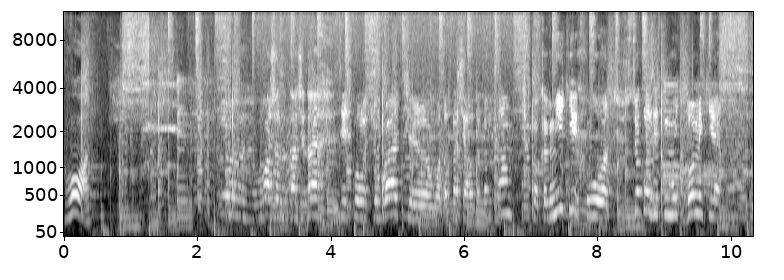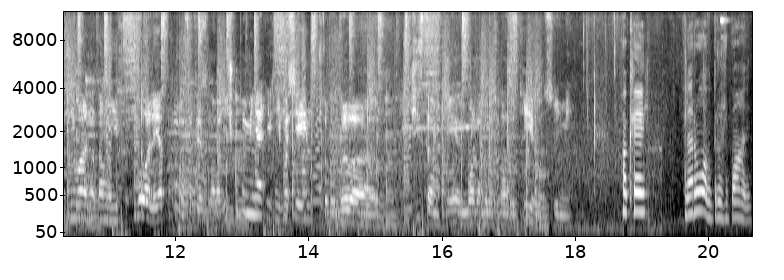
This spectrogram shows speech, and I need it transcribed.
Го, Ваша задача, да, здесь полностью убрать, э, вот, от начала до конца, покормить их, вот, стекла здесь помыть, домики, очень важно там у них туалет, ну, соответственно, водичку поменять, их не бассейн, чтобы было чисто и можно было сюда зайти вот, с людьми. окей. Здоров, дружбан.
